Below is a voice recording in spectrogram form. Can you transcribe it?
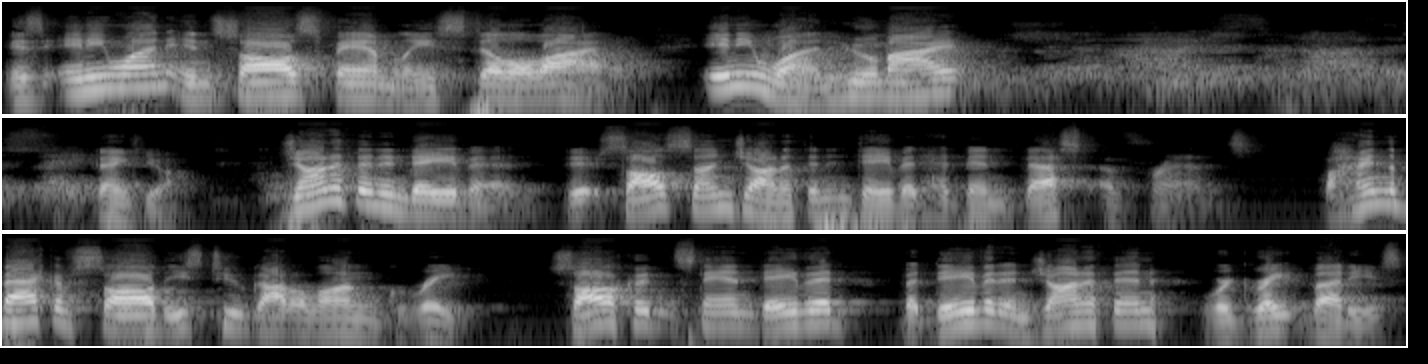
Is anyone in Saul's family still alive? Anyone whom I Thank you. all. Jonathan and David, Saul's son Jonathan and David had been best of friends. Behind the back of Saul, these two got along great. Saul couldn't stand David, but David and Jonathan were great buddies.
